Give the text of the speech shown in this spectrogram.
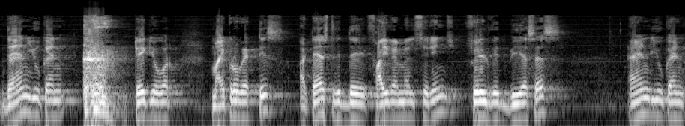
then you can take your microvectis attached with the 5 ml syringe filled with BSS and you can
